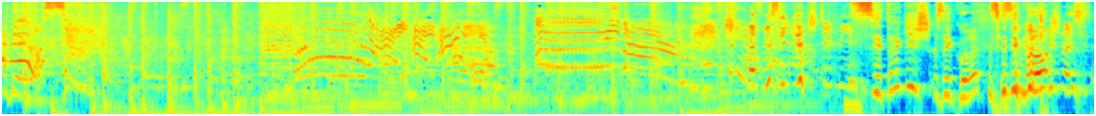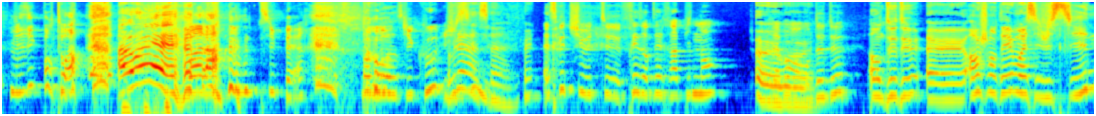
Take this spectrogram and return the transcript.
Ah musique que je t'ai mise. C'est toi qui. ch- C'est quoi? C'est C'était moi quoi? qui ai choisi cette musique pour toi. Ah ouais Voilà, super. Bon, du coup, Justine, est-ce que tu veux te présenter rapidement? Euh, en ouais. 2-2 En 2-2. Euh, enchantée, moi c'est Justine.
